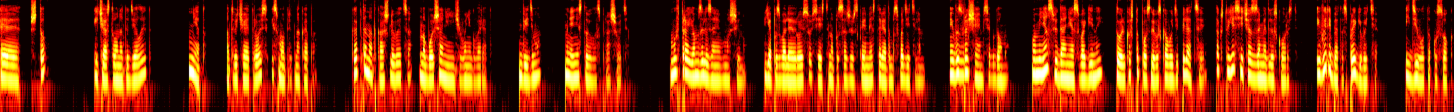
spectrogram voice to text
«Э, что?» «И часто он это делает?» «Нет», — отвечает Ройс и смотрит на Кэпа. Кэптон откашливается, но больше они ничего не говорят. Видимо, мне не стоило спрашивать. Мы втроём залезаем в машину. Я позволяю Ройсу сесть на пассажирское место рядом с водителем. И возвращаемся к дому. У меня свидание с вагиной только что после восковой депиляции, так что я сейчас замедлю скорость. И вы, ребята, спрыгивайте. Идиота кусок.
